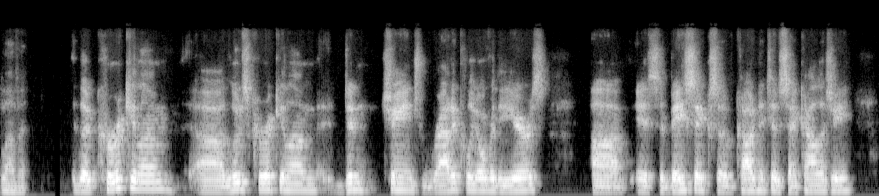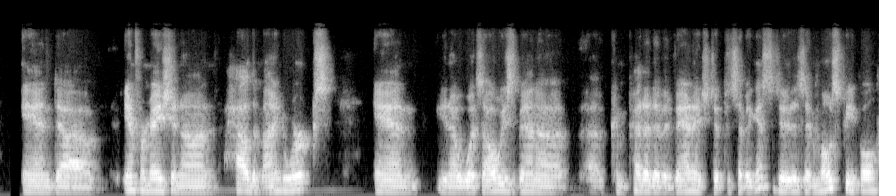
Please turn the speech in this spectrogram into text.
Love it. The curriculum uh, Lou's curriculum didn't change radically over the years. Uh, it's the basics of cognitive psychology and uh, information on how the mind works. And, you know, what's always been a, a competitive advantage to Pacific Institute is that most people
